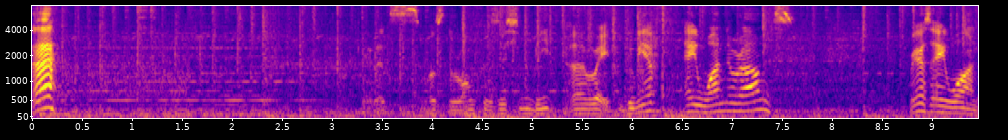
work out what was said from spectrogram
Ah! Okay, that's was the wrong position. Beat. Uh, wait, do we have A1 around? Where's A1?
